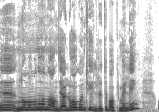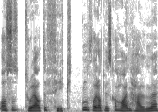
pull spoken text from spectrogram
Nå må man ha en annen dialog og en tydeligere tilbakemelding. Og så tror jeg at det frykten for at vi skal ha en haug med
